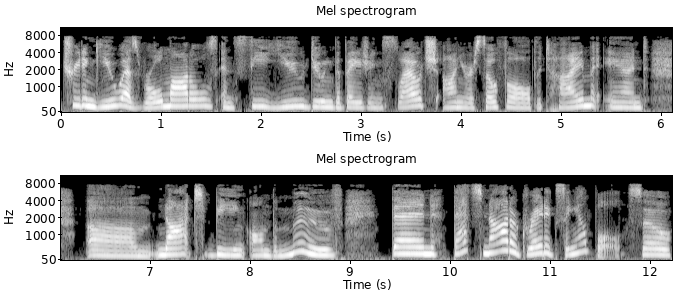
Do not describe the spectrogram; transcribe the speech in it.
treating you as role models and see you doing the Beijing slouch on your sofa all the time and um, not being on the move, then that's not a great example. So,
